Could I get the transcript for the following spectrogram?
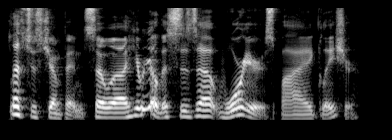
let's just jump in. So uh, here we go. This is uh, Warriors by Glacier.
